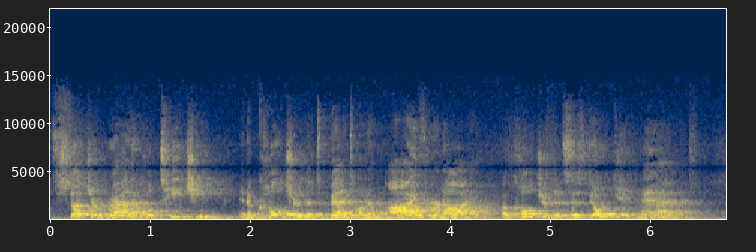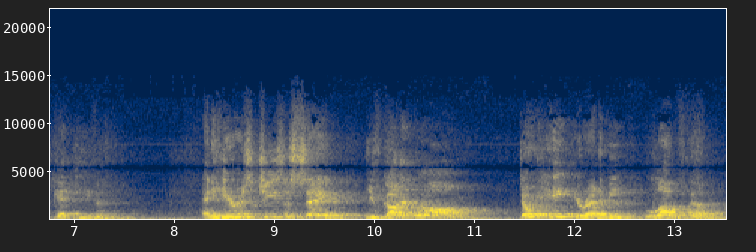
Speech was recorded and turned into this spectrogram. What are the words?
Such a radical teaching in a culture that's bent on an eye for an eye, a culture that says, don't get mad, get even. And here is Jesus saying, You've got it wrong. Don't hate your enemy, love them.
